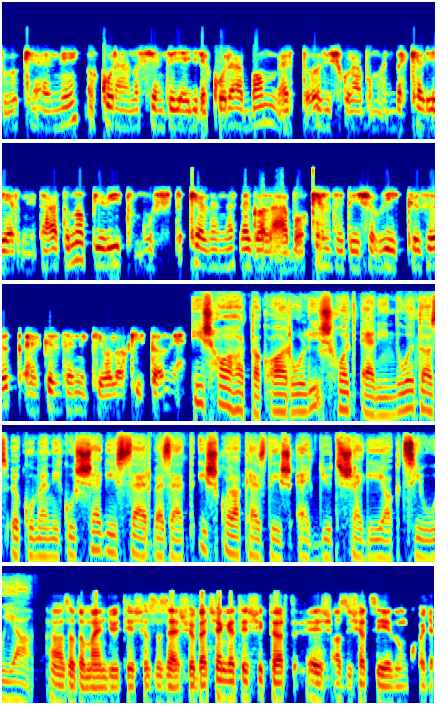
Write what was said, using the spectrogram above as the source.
fölkelni. A korán azt jelenti, hogy egyre korábban, mert az iskolában majd be kell érni. Tehát a napi ritmust kellene legalább a kezdet és a vég között elkezdeni kialakítani. És hallhattak arról is, hogy elindult az Ökumenikus Segélyszervezet iskolakezdés együtt segélyakciója. Az adománygyűjtés az az első becsengetésig tart, és az is a célunk, hogy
